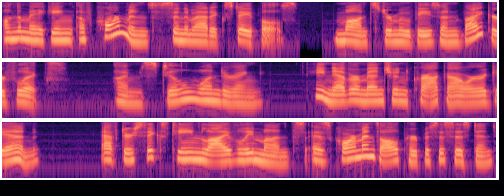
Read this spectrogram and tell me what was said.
on the making of Corman's cinematic staples, monster movies and biker flicks. I'm still wondering. He never mentioned Kracauer again. After 16 lively months as Corman's all purpose assistant,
